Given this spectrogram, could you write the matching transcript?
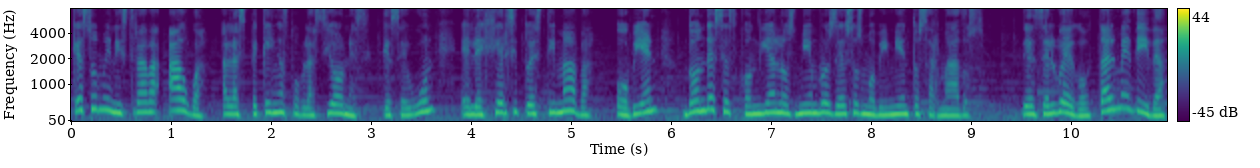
que suministraba agua a las pequeñas poblaciones que según el ejército estimaba, o bien donde se escondían los miembros de esos movimientos armados. Desde luego, tal medida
